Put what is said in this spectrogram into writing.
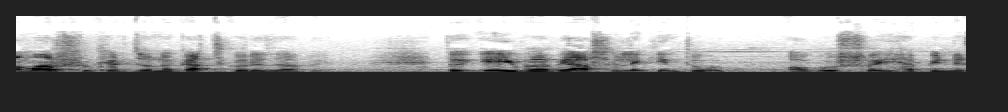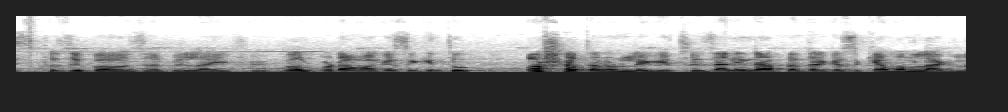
আমার সুখের জন্য কাজ করে যাবে। তো এইভাবে আসলে কিন্তু অবশ্যই হ্যাপিনেস খুঁজে পাওয়া যাবে লাইফে গল্পটা আমার কাছে কিন্তু অসাধারণ লেগেছে। জানি না আপনাদের কাছে কেমন লাগল।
